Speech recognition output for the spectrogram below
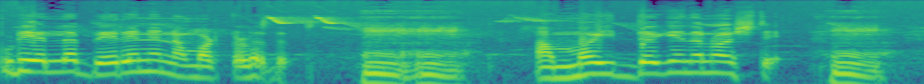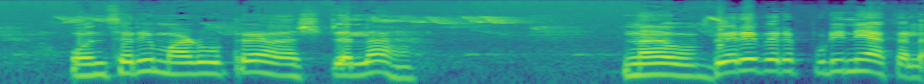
ಪುಡಿ ಎಲ್ಲ ಬೇರೆನೇ ನಾವು ಮಾಡ್ಕೊಳ್ಳೋದು. ಅಮ್ಮ ಇದ್ದಾಗಿಂದನೂ ಅಷ್ಟೇ. ಒಂದ್ಸರಿ ಮಾಡಿಬಿಟ್ರೆ ಅಷ್ಟೆಲ್ಲ ನಾವು ಬೇರೆ ಬೇರೆ ಪುಡಿನೇ ಹಾಕಲ್ಲ.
